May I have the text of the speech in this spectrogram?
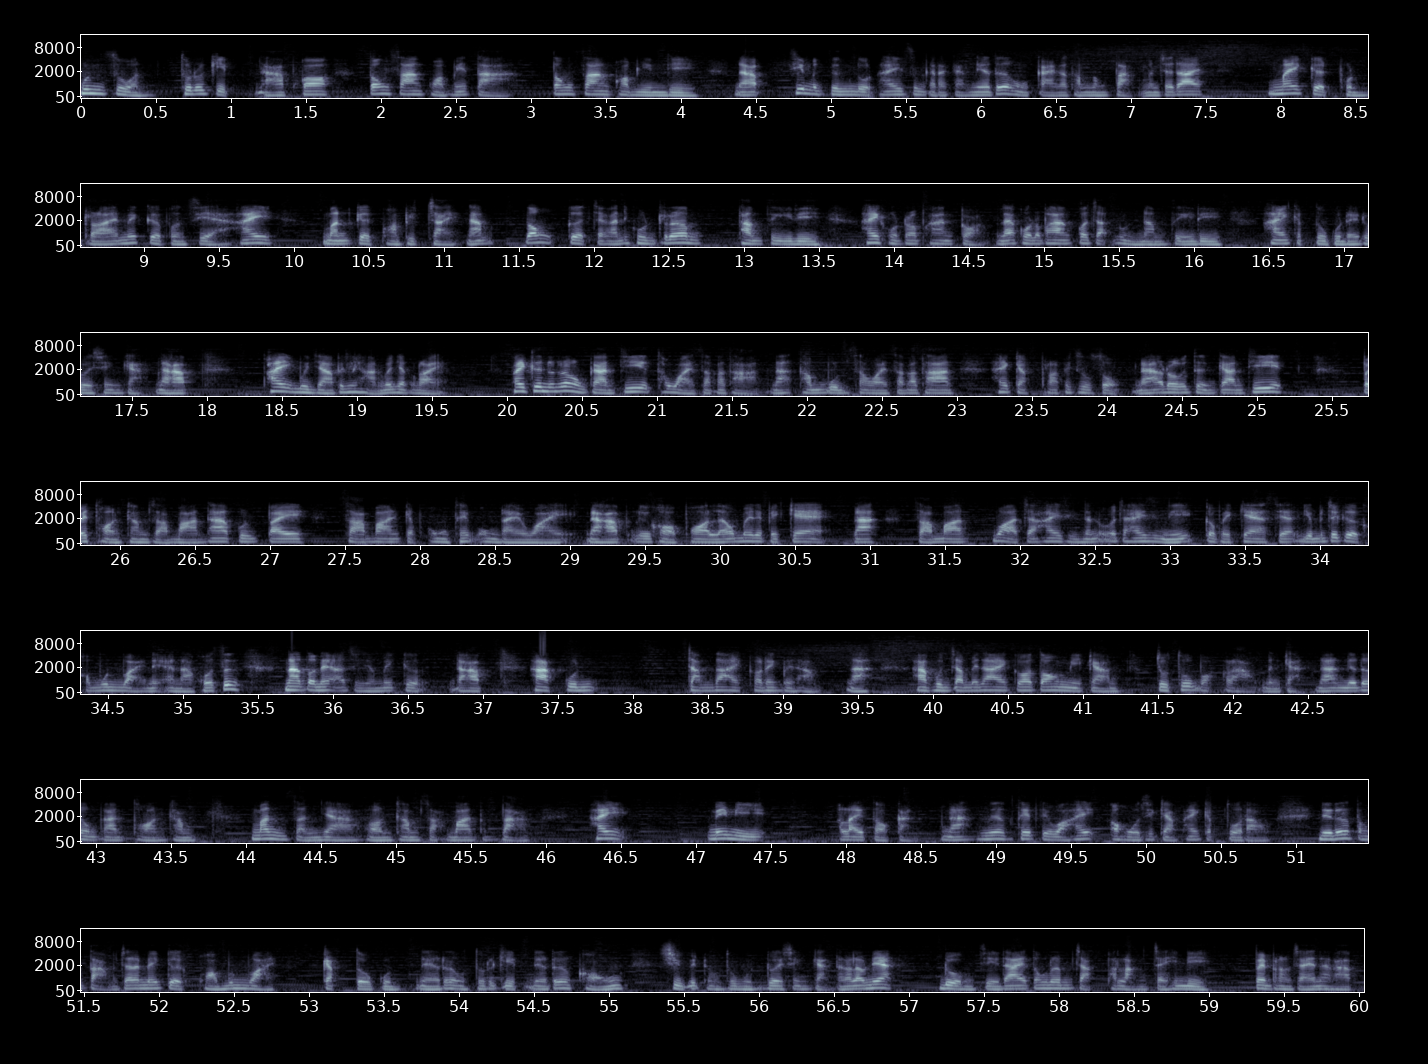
หุ้นส่วนธุรกิจนะครับ ก็ต้องสร้างความเมตตาต้องสร้างความยินดีนะครับที่มันดึงดูดให้ซึ่งกันและกันในเรื่องของการกระทำต่างๆ มันจะได้ไม่เกิดผลร้ายไม่เกิดผลเสียให้ มันเกิดความผิดใจนะต้องเกิดจากการที่คุณเริ่มทำสิ่งดีให้คนรอบข้างก่อน และคนรอบข้างก็จะหนุนนำสิ่งดีให้กับตัวคุณได้ด้วยเช่นกันนะครับไพ่บุญญาพิธิหารว่าอย่างไรไพ่ขึ้นในเรื่องของการที่ถวายสังฆทานนะทำบุญถวายสังฆทานให้กับพระภิกษุสงฆ์นะรวมไปถึงการที่ไปถอนคำสาบานถ้าคุณไปสาบานกับองค์เทพองค์ใดไว้นะครับ หรือขอพรแล้วไม่ได้ไปแก้นะสาบานว่าจะให้สิ่งนั้นว่าจะให้สิ่งนี้ก็ไปแก้เสียเดี๋ยวมันจะเกิดความวุ่นวายในอนาคตซึ่งณตอนนี้อาจจะยังไม่เกิดนะครับ หากคุณ จำได้ก็เร่งไปทำนะหากคุณจำไม่ได้ก็ต้องมีการจุดธูปบอกกล่าวเหมือนกันนะในเรื่องของการถอนคำมั่นสัญญาถอนคำสาบานต่างๆ ให้ไม่มีอะไรต่อกันนะเรื่องเทพเทวาให้อโหสิกรรมให้กับตัวเรา ในเรื่องต่างๆ จะได้ไม่เกิดความวุ่นวายกับตัวคุณในเรื่องของธุรกิจในเรื่องของชีวิตของตัวคุณด้วยเช่นกันดังนั้นแล้วเนี่ยดวงจีได้ต้องเริ่มจากพลังใจที่ดีเป็นพลังใจนะครับ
